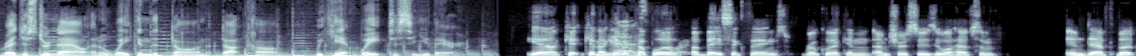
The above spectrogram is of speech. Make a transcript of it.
Register now at awakenthedawn.com. We can't wait to see you there. Yeah, can, can I yes, give a couple of, of, basic things real quick, and I'm sure Susie will have some in depth. But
